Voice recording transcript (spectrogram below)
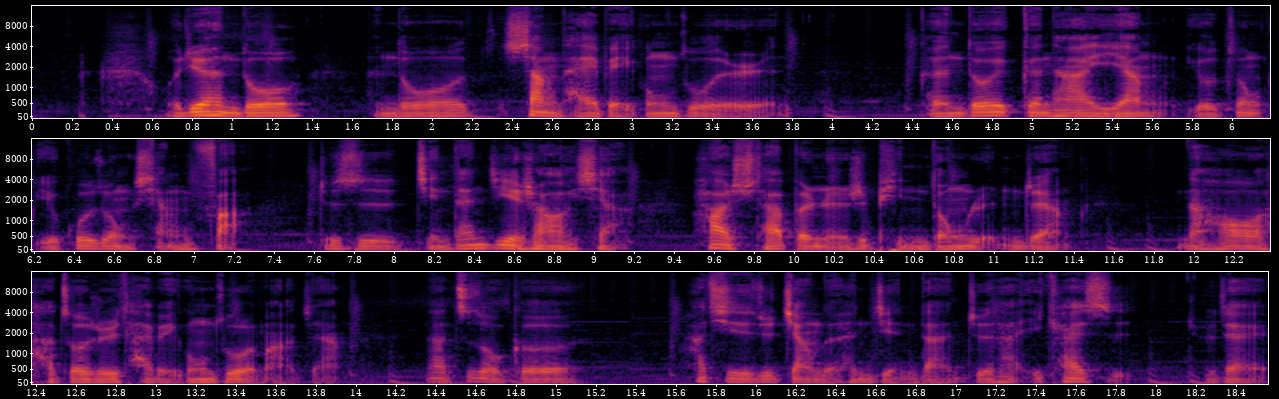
我觉得很多很多上台北工作的人，可能都会跟他一样有这种有过这种想法，就是简单介绍一下，Hush 他本人是屏东人这样，然后他之后就去台北工作了嘛这样。那这首歌他其实就讲的很简单，就是他一开始就在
